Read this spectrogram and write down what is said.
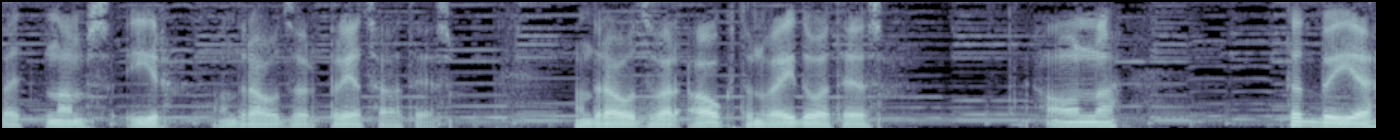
bet nams ir un draudz var priecāties. Un draudz var augt un veidoties. Un tad bija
